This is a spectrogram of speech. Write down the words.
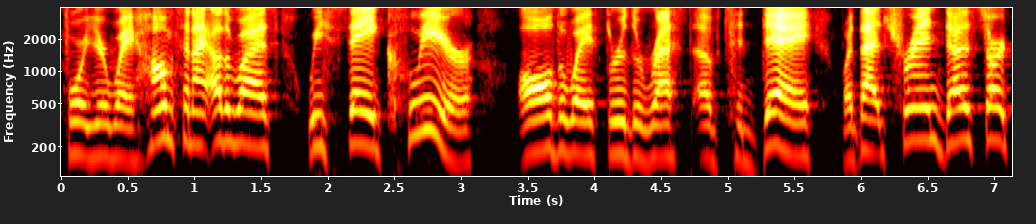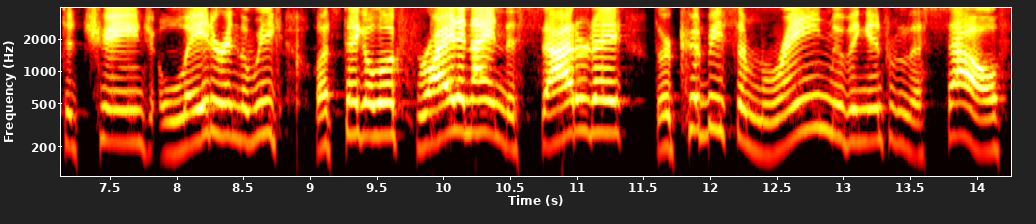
for your way home tonight. Otherwise, we stay clear all the way through the rest of today. But that trend does start to change later in the week. Let's take a look Friday night into Saturday. There could be some rain moving in from the south.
